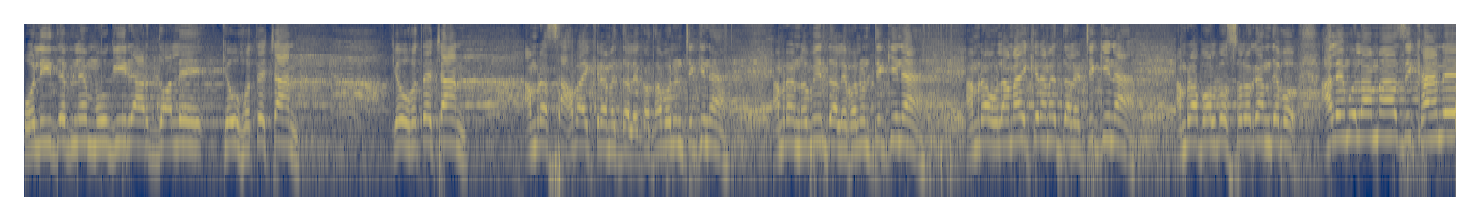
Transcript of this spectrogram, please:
অলি দেবনে মুগিরার দলে কেউ হতে চান? কেউ হতে চান? আমরা সাহাবাই কিরামের দলে কথা বলুন ঠিক না আমরা নবীর দলে বলুন ঠিক না আমরা ওলামাই কিরামের দলে ঠিক না আমরা বলব স্লোগান দেব, আলেম ওলামা জিখানে,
